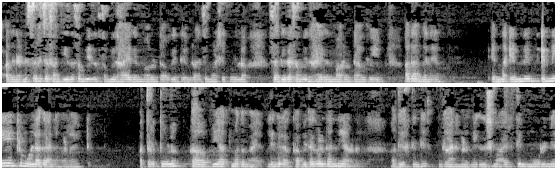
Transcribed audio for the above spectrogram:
അതിനനുസരിച്ച സംഗീത സംവിധ സംവിധായകന്മാർ ഉണ്ടാവുകയും ദേവരാജ മാഷെ പോലുള്ള സംഗീത സംവിധായകന്മാർ ഉണ്ടാവുകയും അതങ്ങനെ എന്നെ എന്നേക്കുമുള്ള ഗാനങ്ങളായിട്ട് അത്രത്തോളം കാവ്യാത്മകമായ അല്ലെങ്കിൽ ആ കവിതകൾ തന്നെയാണ് അദ്ദേഹത്തിന്റെ ഗാനങ്ങളും ഏകദേശം ആയിരത്തി മുന്നൂറിനെ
